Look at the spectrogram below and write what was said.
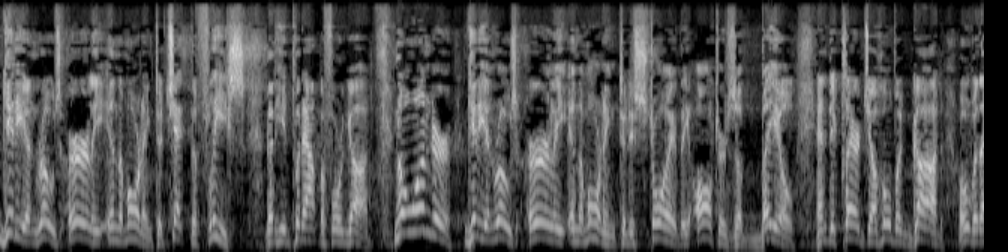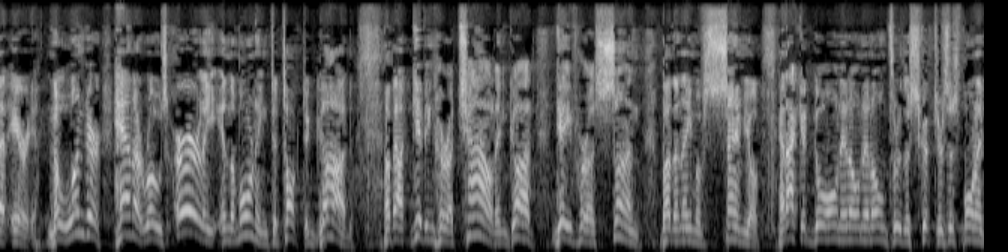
Gideon rose early in the morning to check the fleece that he'd put out before God. No wonder Gideon rose early in the morning to destroy the altars of Baal and declared Jehovah God over that area. No wonder Hannah rose early in the morning to talk to God about giving her a child, and God gave her a son by the name of Samuel. And I could go on and on and on through the scriptures this morning.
